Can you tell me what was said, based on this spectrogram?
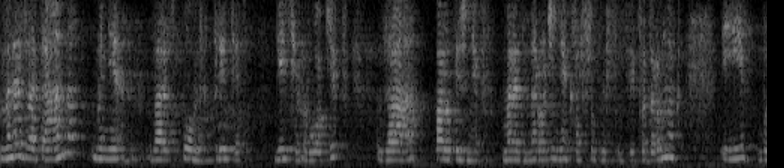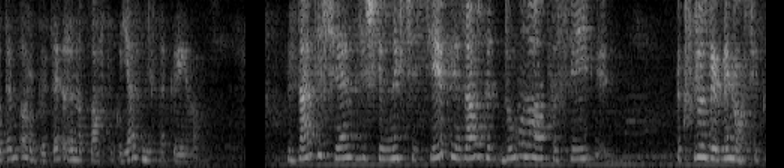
Мене звати Анна, мені зараз повних 38 років. За пару тижнів в мене день народження, якраз роблю собі подарунок і будемо робити ринопластику. Я з міста Києва. Знаєте, ще зі шкільних часів я завжди думала про свій ексклюзивний носик.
